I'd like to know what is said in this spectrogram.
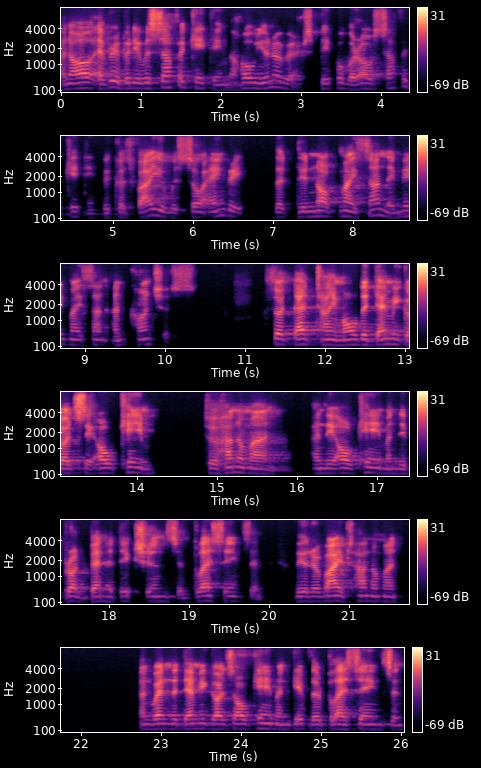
And all everybody was suffocating the whole universe. People were all suffocating because vayu was so angry that they knocked my son they made my son unconscious. So at that time all the demigods they all came to hanuman and they all came and they brought benedictions and blessings and they revived Hanuman. And when the demigods all came and gave their blessings and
